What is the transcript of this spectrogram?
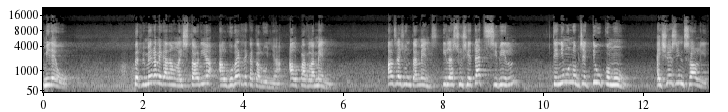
Mireu, per primera vegada en la història, el govern de Catalunya, el Parlament, els ajuntaments i la societat civil tenim un objectiu comú. Això és insòlid,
